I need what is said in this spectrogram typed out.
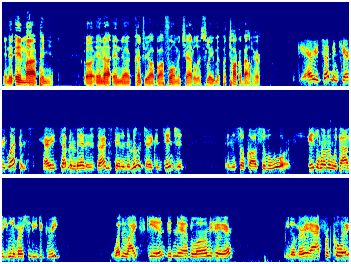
in, in my opinion, uh, in, our, in the country of our former chattel enslavement. But talk about her. Harriet Tubman carried weapons. Harriet Tubman led, as I understand it, the military contingent in the so-called Civil War. Here's a woman without a university degree, wasn't light skinned, didn't have long hair, you know, very Africoid,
